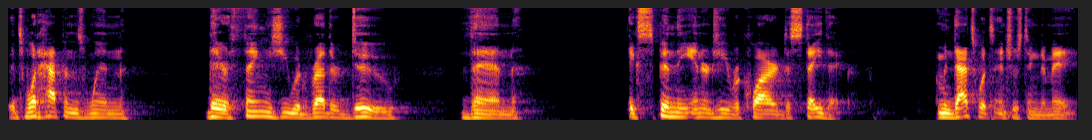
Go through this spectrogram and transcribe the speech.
It's what happens when there are things you would rather do than expend the energy required to stay there. I mean, that's what's interesting to me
